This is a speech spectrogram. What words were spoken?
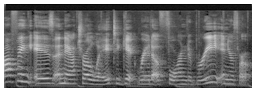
Coughing is a natural way to get rid of foreign debris in your throat,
